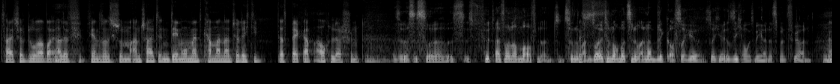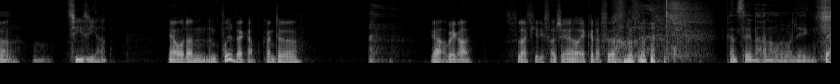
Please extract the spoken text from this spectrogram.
Zeitschaltuhr, aber alle 24 Stunden anschaltet. In dem Moment kann man natürlich die, das Backup auch löschen. Also das ist so, es führt einfach nochmal auf zu, zu einem, das sollte nochmal zu einem anderen Blick auf solche, solche Sicherungsmechanismen führen. Ja. ja. Zieh sie ab. Ja, oder ein Pull-Backup könnte. Ja, aber egal. Ist vielleicht hier die falsche Ecke dafür. Kannst du dir nachher nochmal überlegen. Ja.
